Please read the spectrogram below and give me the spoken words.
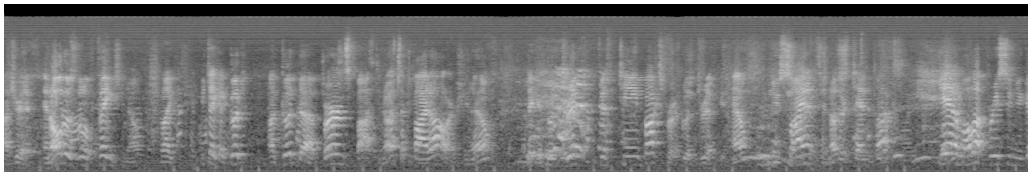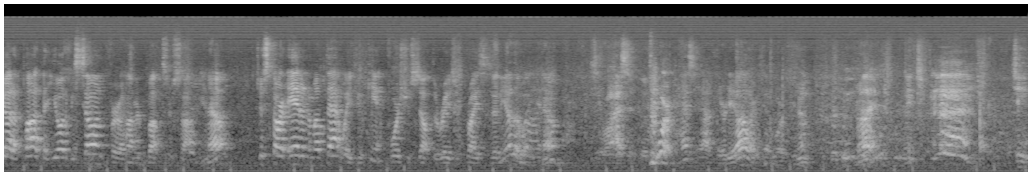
I'll show you. And all those little things, you know, like you take a good a good uh, burn spot, you know, that's at five dollars, you know. Take a good drip, fifteen bucks for a good drip, you know. You sign it, it's another ten bucks. You add them all up, pretty soon you got a pot that you ought to be selling for a hundred bucks or something, you know. Just start adding them up that way if you can't force yourself to raise your prices any other way, you know. Say, well, that's a good work. That's not thirty dollars at work, you know. Right. Gee.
